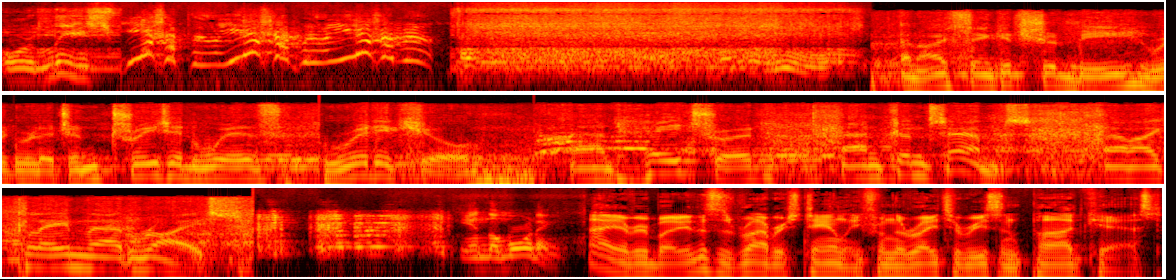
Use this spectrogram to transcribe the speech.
Or lease. And I think it should be religion treated with ridicule and hatred and contempt. And I claim that right. In the morning. Hi, everybody. This is Robert Stanley from the Right to Reason podcast.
